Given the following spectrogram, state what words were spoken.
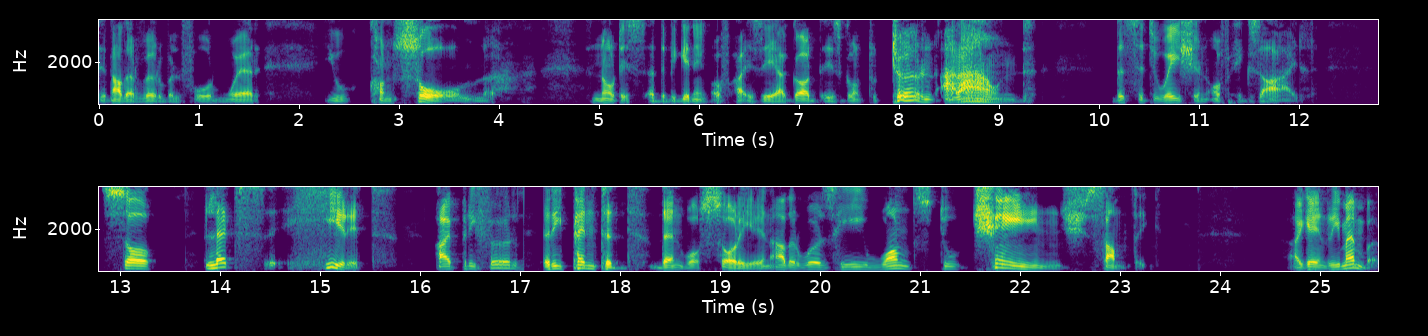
another verbal form where you console. Notice at the beginning of Isaiah, God is going to turn around the situation of exile. So let's hear it. I prefer repented than was sorry. In other words, he wants to change something. Again, remember,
